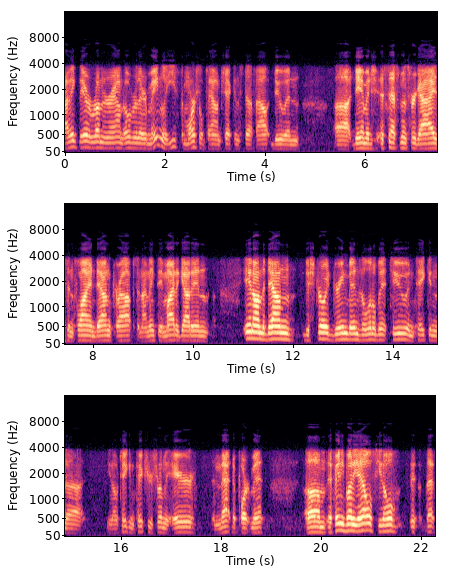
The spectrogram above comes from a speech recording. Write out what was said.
I think they were running around over there, mainly east of Marshalltown, checking stuff out, doing uh, damage assessments for guys and flying down crops. And I think they might have got in in on the down destroyed green bins a little bit too, and taking uh, you know taking pictures from the air in that department. Um, if anybody else, you know, that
